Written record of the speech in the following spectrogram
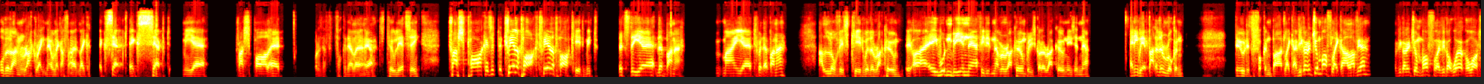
other than Rack right now. Like I like except except me uh, Trash Paul uh, what is it? Fucking hell, uh, yeah, it's too late. See, Trash Park is it? The Trailer Park, Trailer Park Kid. Me, that's the uh, the banner, my uh, Twitter banner. I love this kid with a raccoon. Uh, he wouldn't be in there if he didn't have a raccoon, but he's got a raccoon. He's in there. Anyway, back to the rugging. Dude, it's fucking bad. Like, have you got to jump off like I'll have you? Have you got to jump off? Or have you got work or what?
